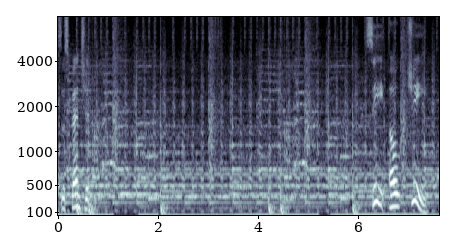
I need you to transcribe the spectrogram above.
Suspension. COG.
